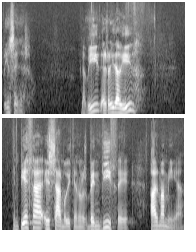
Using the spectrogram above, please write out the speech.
Piensa en eso. David, el rey David, empieza el salmo diciéndonos, bendice alma mía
